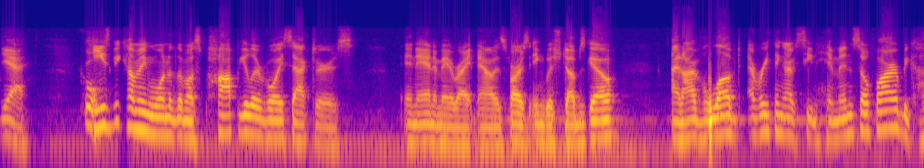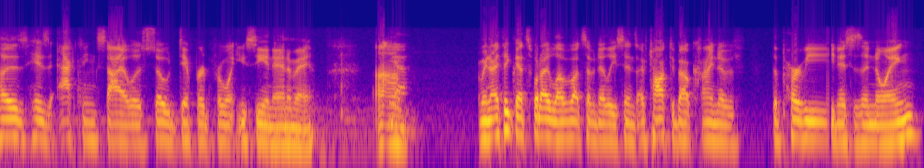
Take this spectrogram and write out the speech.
Yeah, cool. He's becoming one of the most popular voice actors in anime right now, as far as English dubs go. And I've loved everything I've seen him in so far because his acting style is so different from what you see in anime. Um, Yeah. I mean, I think that's what I love about Seven Deadly Sins. I've talked about kind of the perviness is annoying,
